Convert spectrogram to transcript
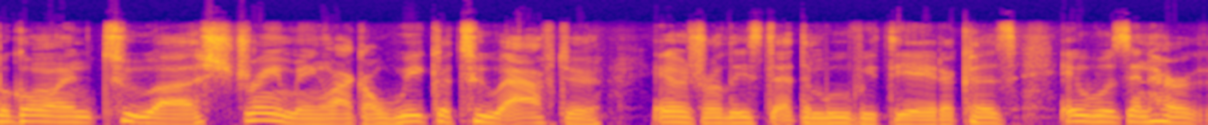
but going to uh, streaming like a week or two after it was released at the movie theater because it was in her.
